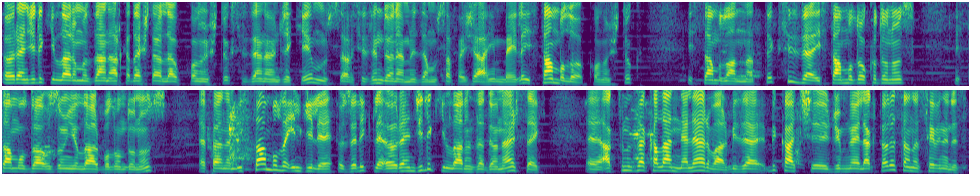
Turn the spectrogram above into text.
öğrencilik yıllarımızdan arkadaşlarla konuştuk. Sizden önceki, Mustafa, sizin döneminizde Mustafa Şahin Bey'le İstanbul'u konuştuk. İstanbul'u anlattık. Siz de İstanbul'da okudunuz. İstanbul'da uzun yıllar bulundunuz. Efendim İstanbul'la ilgili özellikle öğrencilik yıllarınıza dönersek e, aklınıza kalan neler var? Bize birkaç e, cümleyle aktarırsanız seviniriz.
